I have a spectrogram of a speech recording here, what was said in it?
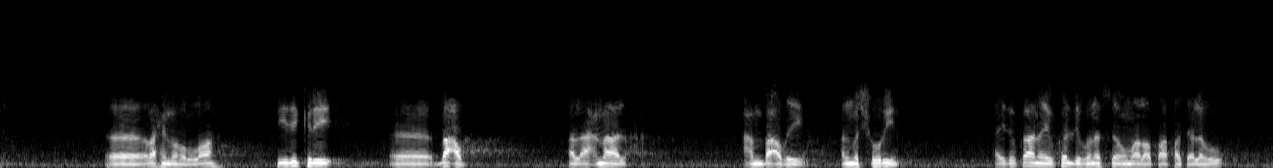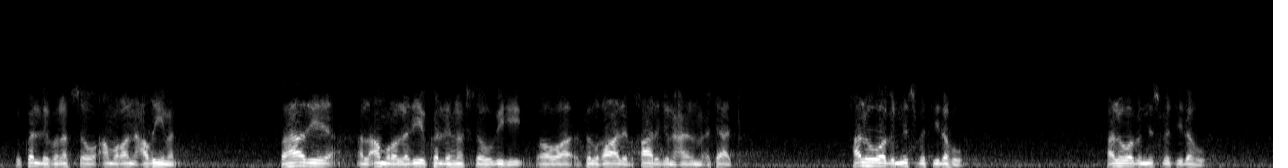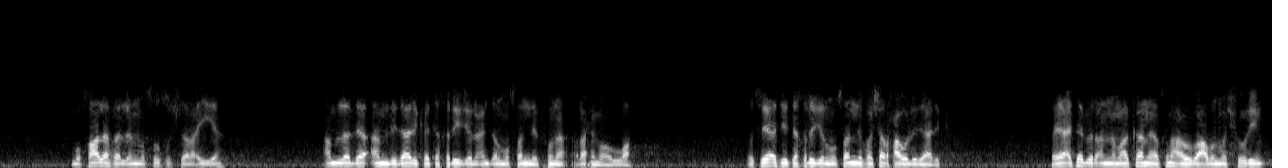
آه، رحمه الله في ذكر آه، بعض الأعمال عن بعض المشهورين حيث كان يكلف نفسه ما لا طاقة له يكلف نفسه أمرا عظيما. فهذه الأمر الذي يكلف نفسه به وهو في الغالب خارج عن المعتاد هل هو بالنسبة له؟ هل هو بالنسبة له؟ مخالفة للنصوص الشرعية؟ أم, لذلك تخريج عند المصنف هنا رحمه الله؟ وسيأتي تخريج المصنف وشرحه لذلك. فيعتبر أن ما كان يصنعه بعض المشهورين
